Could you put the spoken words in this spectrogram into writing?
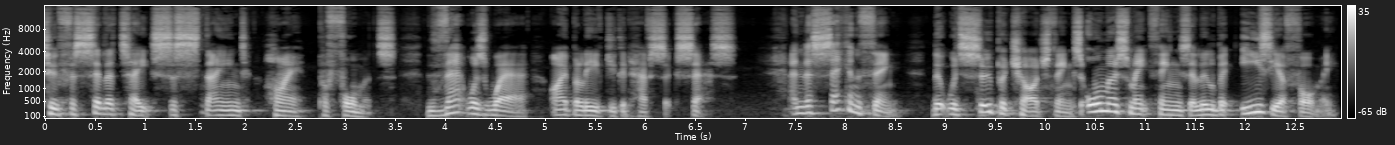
to facilitate sustained high performance. That was where I believed you could have success. And the second thing that would supercharge things, almost make things a little bit easier for me,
